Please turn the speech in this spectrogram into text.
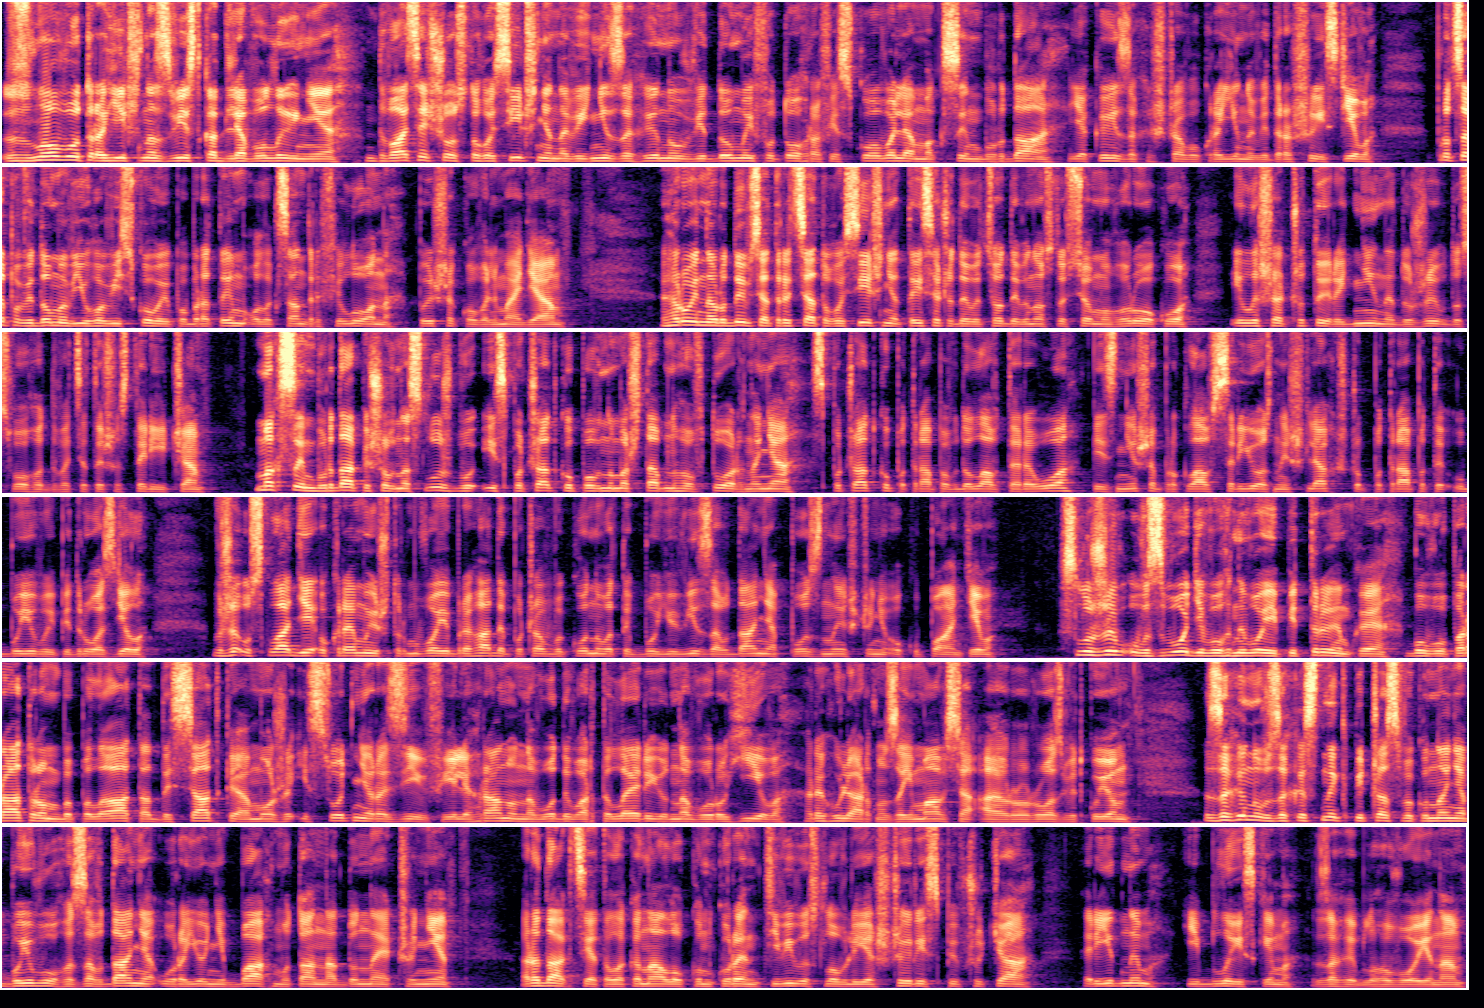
Знову трагічна звістка для Волині. 26 січня на війні загинув відомий фотограф із Коваля Максим Бурда, який захищав Україну від рашистів. Про це повідомив його військовий побратим Олександр Філон. Пише Коваль Медіа. Герой народився 30 січня 1997 року і лише чотири дні не дожив до свого 26-річчя. Максим Бурда пішов на службу із початку повномасштабного вторгнення. Спочатку потрапив до лав ТРО, пізніше проклав серйозний шлях, щоб потрапити у бойовий підрозділ. Вже у складі окремої штурмової бригади почав виконувати бойові завдання по знищенню окупантів. Служив у взводі вогневої підтримки, був оператором БПЛА та десятки, а може і сотні разів філіграну наводив артилерію на ворогів, регулярно займався аеророзвідкою. Загинув захисник під час виконання бойового завдання у районі Бахмута на Донеччині. Редакція телеканалу Конкурент ТІВІ висловлює щирі співчуття рідним і близьким загиблого воїна.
